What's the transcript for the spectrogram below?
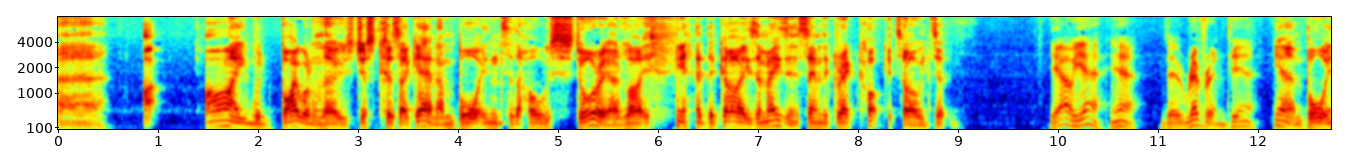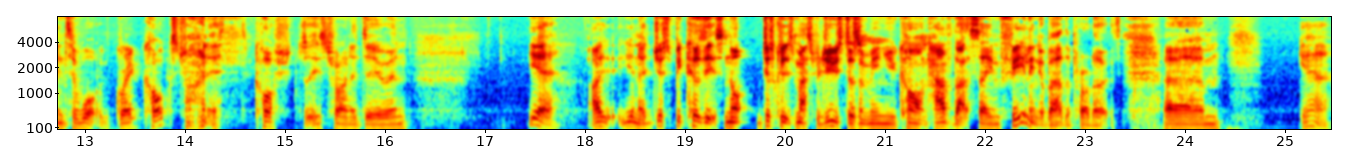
Uh, I I would buy one of those just because, again, I'm bought into the whole story. I'd like, you know, the guy's amazing. Same with the Greg Koch guitar. We took. Yeah, oh yeah, yeah. The Reverend, yeah. Yeah, and bought into what Greg Cox trying to Koch is trying to do, and yeah, I you know just because it's not just because it's mass produced doesn't mean you can't have that same feeling about the product. Um, yeah.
